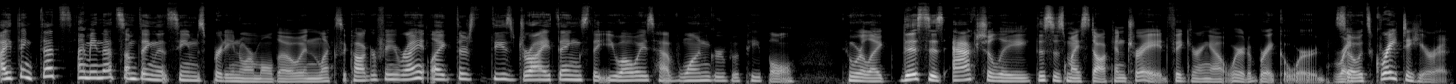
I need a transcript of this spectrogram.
I think that's I mean that's something that seems pretty normal though in lexicography, right? Like there's these dry things that you always have one group of people who are like this is actually this is my stock and trade figuring out where to break a word. Right. So it's great to hear it.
